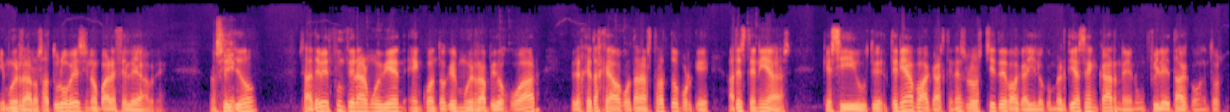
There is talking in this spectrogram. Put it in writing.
y muy raro. O sea, tú lo ves y no parece Le Abre. No sé yo o sea, debe funcionar muy bien en cuanto que es muy rápido jugar, pero es que te has quedado algo tan abstracto porque antes tenías que si tenías vacas, tenías los chips de vaca y lo convertías en carne, en un filetaco, entonces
